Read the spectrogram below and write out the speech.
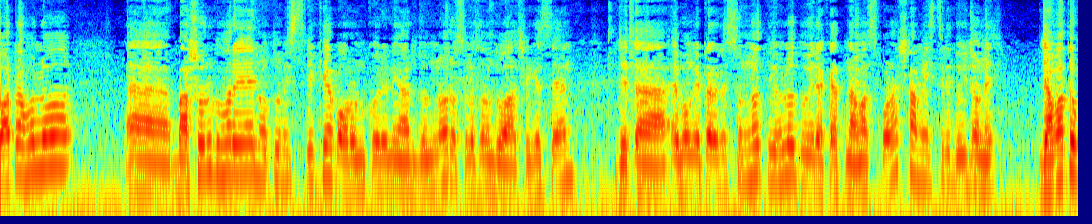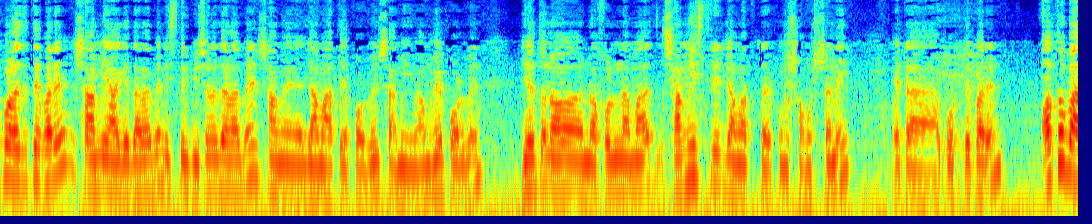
দোয়াটা হলো বাসর ঘরে নতুন স্ত্রীকে বরণ করে নেওয়ার জন্য রসুল্লাহাম দোয়া শিখেছেন, যেটা, এবং এটার সুন্নতি হলো দুই রাকাত নামাজ পড়া, স্বামী স্ত্রী দুইজনে জামাতেও পড়া যেতে পারে, স্বামী আগে দাঁড়াবেন স্ত্রীর পিছনে দাঁড়াবেন, স্বামী জামাতে পড়বেন, স্বামী ইমাম হয়ে পড়বেন। যেহেতু নফল নামাজ, স্বামী স্ত্রীর জামাতটার কোনো সমস্যা নেই, এটা পড়তে পারেন। অথবা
